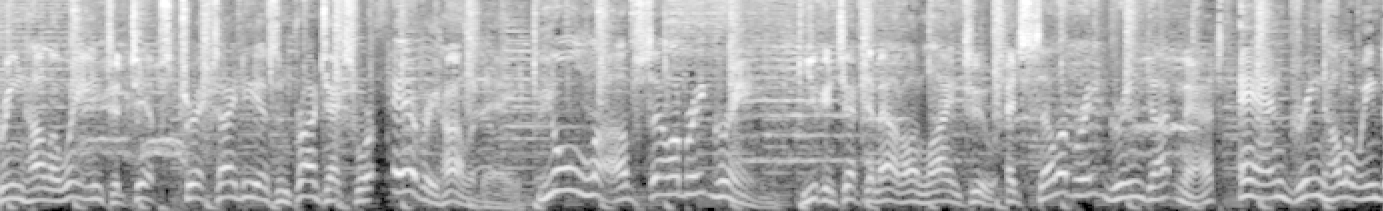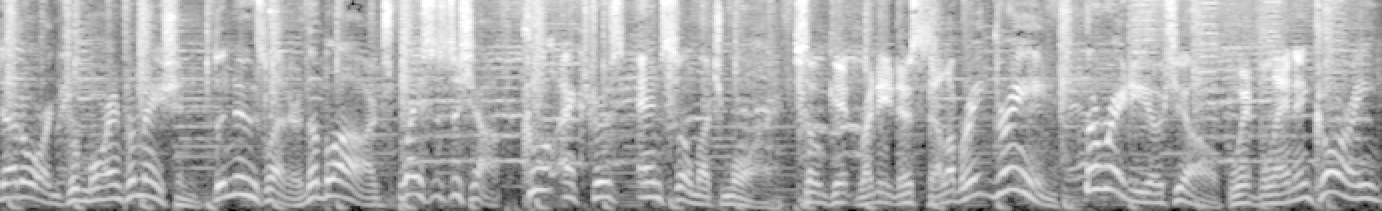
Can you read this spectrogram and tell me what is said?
Green Halloween to tips, tricks, ideas, and projects for every holiday. You'll love Celebrate Green. You can check them out online too at celebrategreen.net and greenhalloween.org for more information, the newsletter, the blogs, places to shop, cool extras, and so much more. So get ready to celebrate green, the radio show with Len and Corey,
